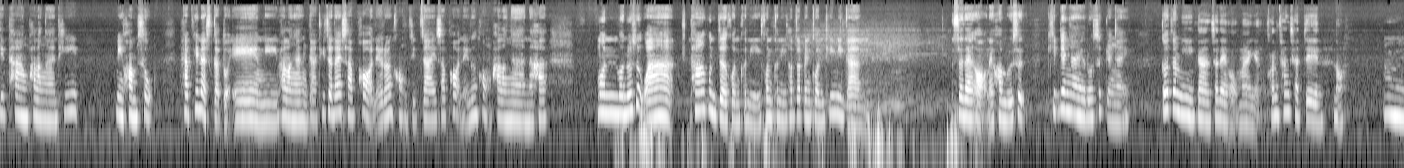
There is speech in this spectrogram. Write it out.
ทิศทางพลังงานที่มีความสุข happiness กับตัวเอง มีพลังงานของการที่จะได้ซัปพอร์ตในเรื่องของจิตใจซัปพอร์ตในเรื่องของพลังงานนะคะมนมนรู้สึกว่าถ้าคุณเจอคนคนนี้ คนคนนี้เขาจะเป็นคนที่มีการ แสดงออกในความรู้สึก คิดยังไงรู้สึกยังไง ก็จะมีการแสดงออกมาอย่างค่อนข้างชัดเจนเนาะอืม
